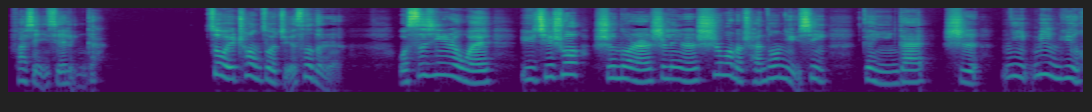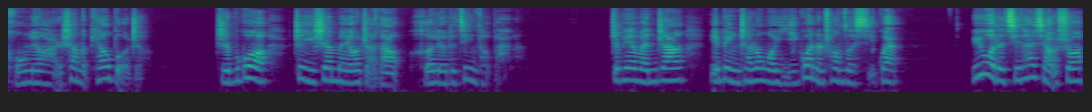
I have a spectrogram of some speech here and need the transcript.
发现一些灵感。作为创作角色的人，我私心认为，与其说施诺然是令人失望的传统女性，更应该是逆命运洪流而上的漂泊者。只不过这一生没有找到河流的尽头罢了。这篇文章也秉承了我一贯的创作习惯。与我的其他小说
